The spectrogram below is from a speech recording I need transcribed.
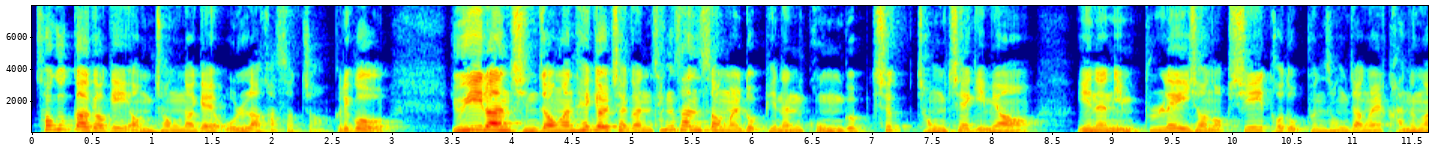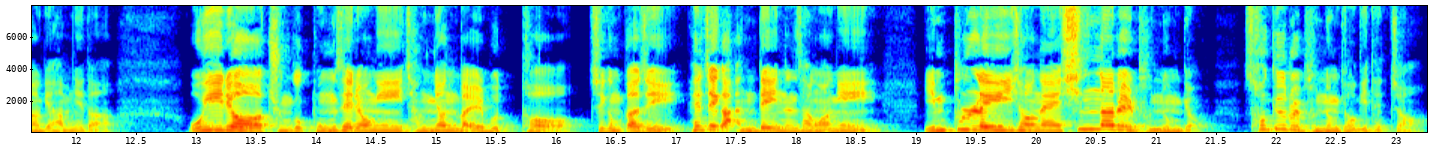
석유 가격이 엄청나게 올라갔었죠. 그리고 유일한 진정한 해결책은 생산성을 높이는 공급 측 정책이며 이는 인플레이션 없이 더 높은 성장을 가능하게 합니다. 오히려 중국 봉쇄령이 작년 말부터 지금까지 해제가 안 돼 있는 상황이 인플레이션에 신나를 붓는 격, 석유를 붓는 격이 됐죠.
